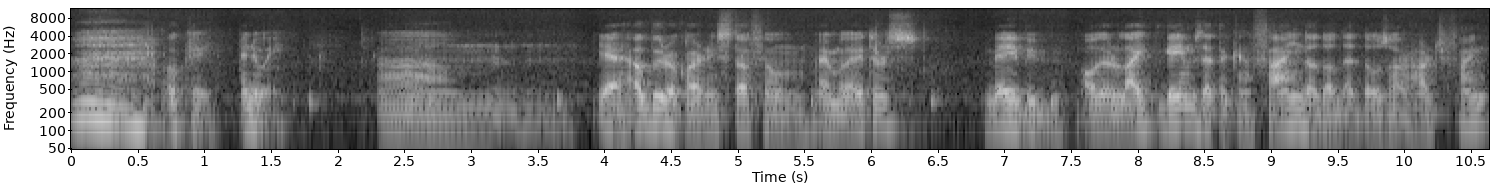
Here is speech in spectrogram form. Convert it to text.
okay, anyway. Um, yeah, I'll be recording stuff on emulators. Maybe other light games that I can find, although that those are hard to find.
